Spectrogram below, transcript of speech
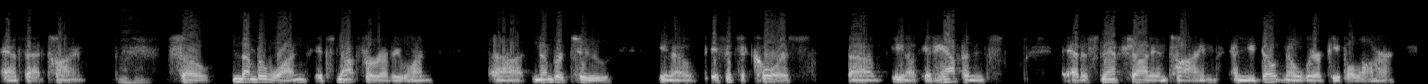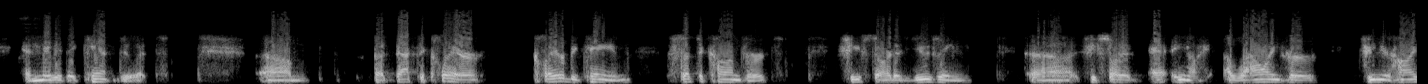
at that time. Mm-hmm. So number one, it's not for everyone. Uh, number two, you know, if it's a course, uh, you know, it happens at a snapshot in time, and you don't know where people are, and maybe they can't do it. Um, but back to Claire, Claire became such a convert. She started using uh, she started, you know, allowing her junior high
